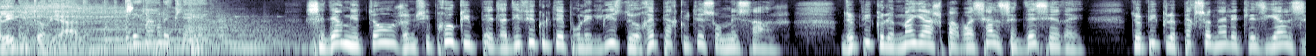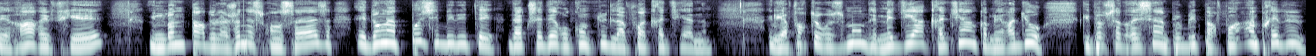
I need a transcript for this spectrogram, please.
L'éditorial. Gérard Leclerc. Ces derniers temps, je me suis préoccupé de la difficulté pour l'Église de répercuter son message. Depuis que le maillage paroissial s'est desserré, depuis que le personnel ecclésial s'est raréfié, une bonne part de la jeunesse française est dans l'impossibilité d'accéder au contenu de la foi chrétienne. Il y a fort heureusement des médias chrétiens comme les radios qui peuvent s'adresser à un public parfois imprévu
